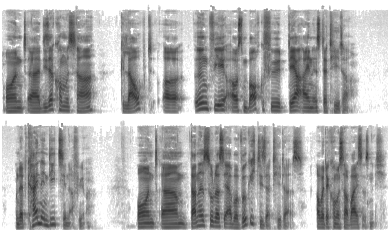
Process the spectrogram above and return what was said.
und äh, dieser Kommissar glaubt äh, irgendwie aus dem Bauchgefühl, der eine ist der Täter und er hat keine Indizien dafür. Und ähm, dann ist es so, dass er aber wirklich dieser Täter ist, aber der Kommissar weiß es nicht.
